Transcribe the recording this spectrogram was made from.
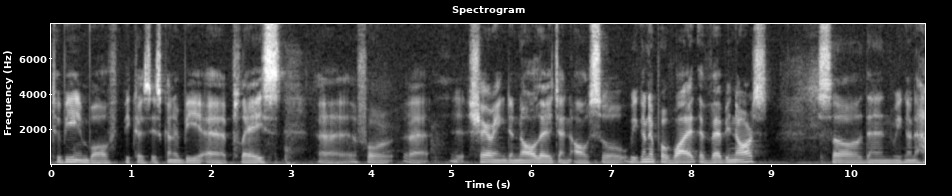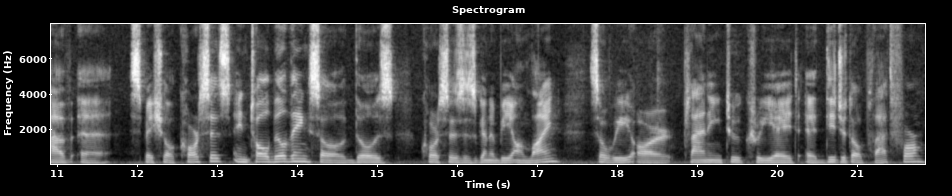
to be involved because it's going to be a place uh, for uh, sharing the knowledge and also we're going to provide webinars. So then we're going to have uh, special courses in tall buildings. So those courses is going to be online. So we are planning to create a digital platform.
